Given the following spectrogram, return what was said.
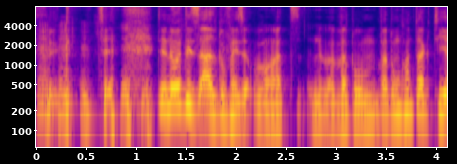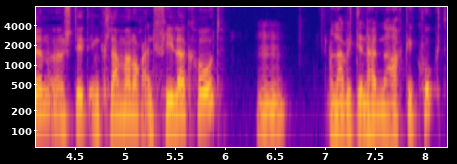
den Notdienst anrufen. Ich so, what? warum, warum kontaktieren? Und dann steht in Klammer noch ein Fehlercode. Mm. Und habe ich den halt nachgeguckt.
